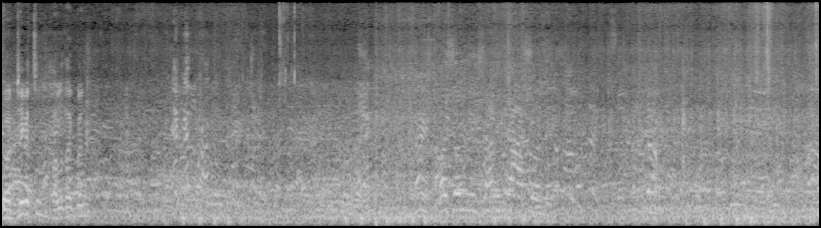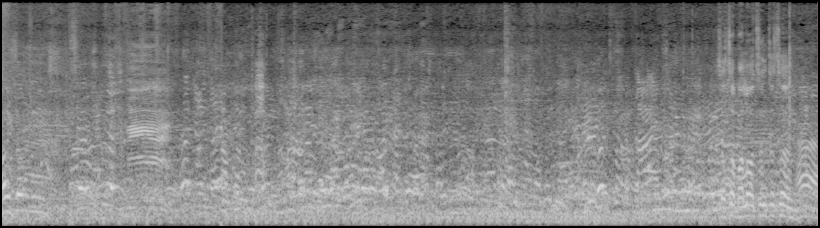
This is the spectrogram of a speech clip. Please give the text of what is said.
তো ঠিক আছে ভালো থাকবেন। চাচা ভালো আছেন চাচা? হ্যাঁ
